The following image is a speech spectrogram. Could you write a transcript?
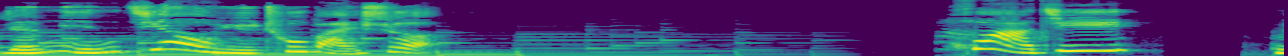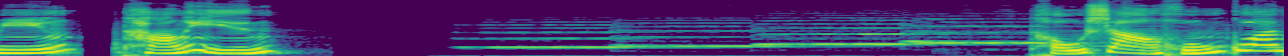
人民教育出版社。画鸡，明唐寅。头上红冠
